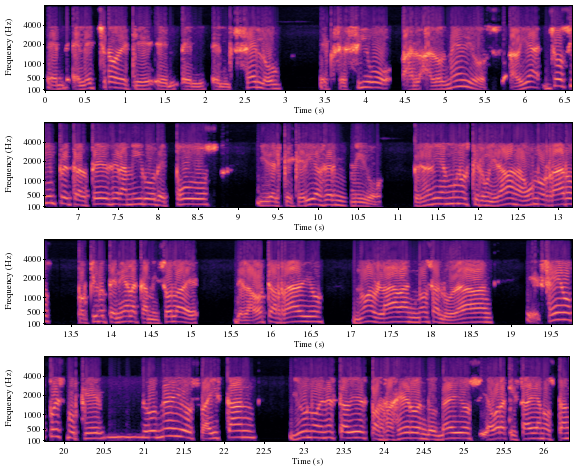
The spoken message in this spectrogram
el, el, hecho de que el, el, el celo excesivo a, a, los medios. Había, yo siempre traté de ser amigo de todos y del que quería ser mi amigo, pero habían unos que lo miraban a unos raros porque uno tenía la camisola de, de la otra radio no hablaban, no saludaban. Eh, feo, pues, porque los medios ahí están y uno en esta vida es pasajero en los medios y ahora quizá ya no están.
